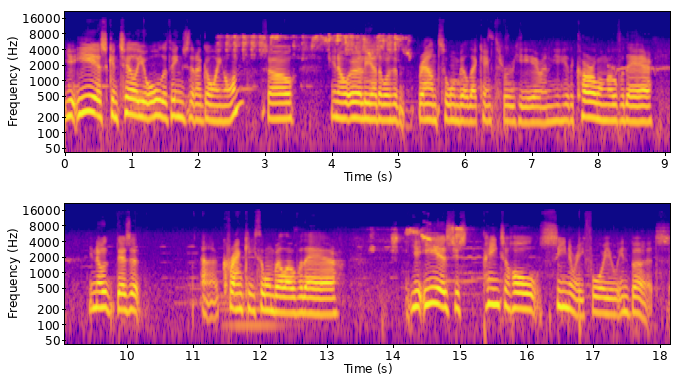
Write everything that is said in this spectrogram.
your ears can tell you all the things that are going on. So, you know, earlier there was a brown thornbill that came through here, and you hear the currawong over there. You know, there's a cranky thornbill over there. Your ears just paint a whole scenery for you in birds.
